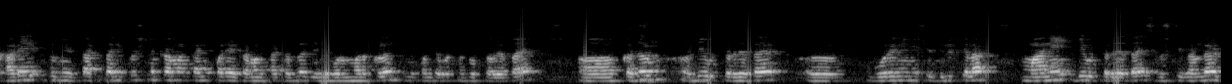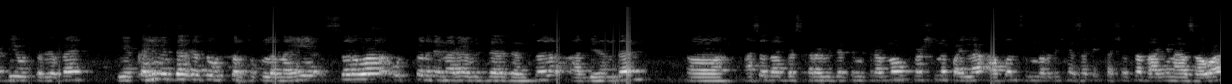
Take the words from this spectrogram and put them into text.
खाडे तुम्ही टाकताना प्रश्न क्रमांक आणि पर्याय क्रमांक टाकायचा जेणेकरून मला कळन तुम्ही कोणत्या प्रश्नाचं उत्तर देताय. कदम डी उत्तर देताय अं, गोरेने डिलीट केला माने डी उत्तर देत आहे सृष्टी डी उत्तर देत आहे एकही विद्यार्थ्याचं उत्तर चुकलं नाही. सर्व उत्तर देणाऱ्या विद्यार्थ्यांचं अभिनंदन. असाच अभ्यास करा विद्यार्थी मित्रांनो. प्रश्न पहिला आपण सुंदर दिसण्यासाठी कशाचा दागिना असावा?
